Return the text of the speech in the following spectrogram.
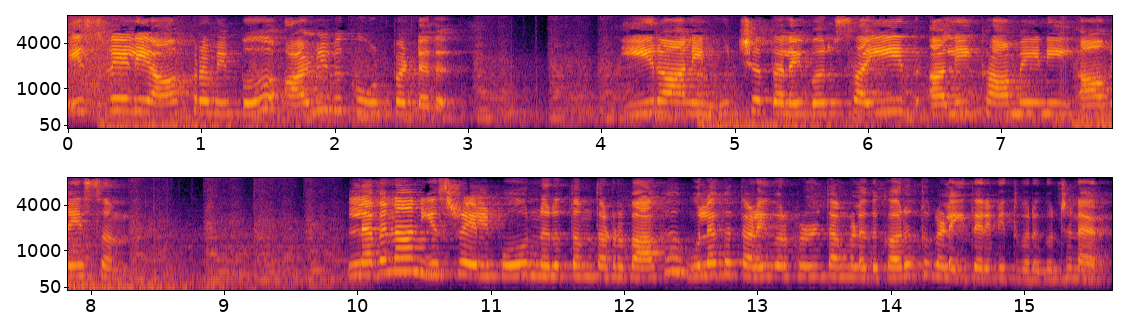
இஸ்ரேலிய ஆக்கிரமிப்பு அழிவுக்கு உட்பட்டது. ஈரானின் உச்ச தலைவர் சயீத் அலி காமேனி ஆவேசம். லெபனான் இஸ்ரேல் போர் நிறுத்தம் தொடர்பாக உலக தலைவர்கள் தங்களது கருத்துக்களை தெரிவித்து வருகின்றனர்.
